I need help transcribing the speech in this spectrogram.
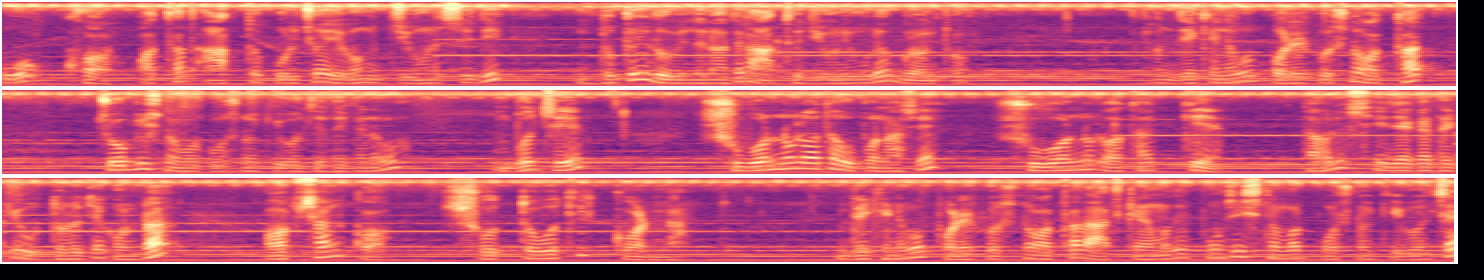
ও খ। অর্থাৎ আত্মপরিচয় এবং জীবন স্মৃতি দুটোই রবীন্দ্রনাথের আত্মজীবনীমূলক গ্রন্থ। দেখে নেব পরের প্রশ্ন, অর্থাৎ চব্বিশ নম্বর প্রশ্ন কী বলছে? দেখে নেব। বলছে, সুবর্ণলতা উপন্যাসে সুবর্ণলতা কে? তাহলে সেই জায়গা থেকে উত্তর হচ্ছে কোনটা? অপশান ক, সত্যবতীর কন্যা। দেখে নেব পরের প্রশ্ন, অর্থাৎ আজকে আমাদের পঁচিশ নম্বর প্রশ্ন কী বলছে?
